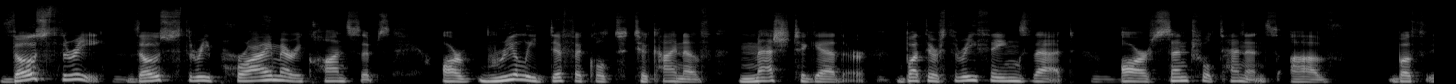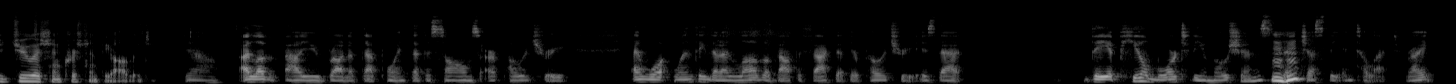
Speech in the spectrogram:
Those three, Hmm. those three primary concepts are really difficult to kind of mesh together, but there are three things that Mhm. are central tenets of both Jewish and Christian theology. Yeah, I love how you brought up that point that the Psalms are poetry. And what one thing that I love about the fact that they're poetry is that they appeal more to the emotions than Mhm. just the intellect, right?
